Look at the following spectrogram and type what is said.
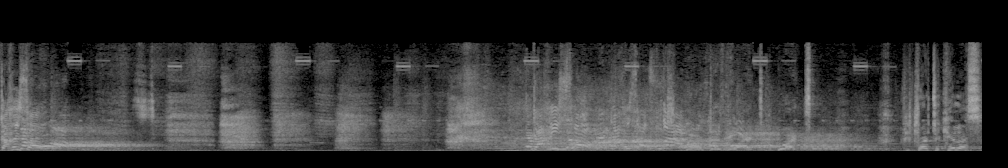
kagiso kagiso kagiso Wait! Wait! They tried to kill us.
